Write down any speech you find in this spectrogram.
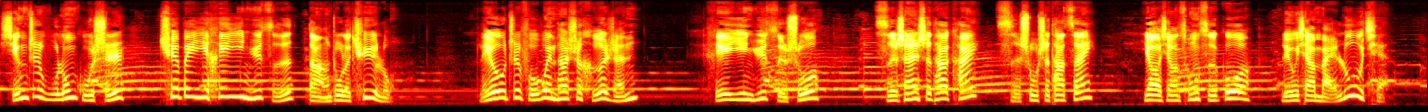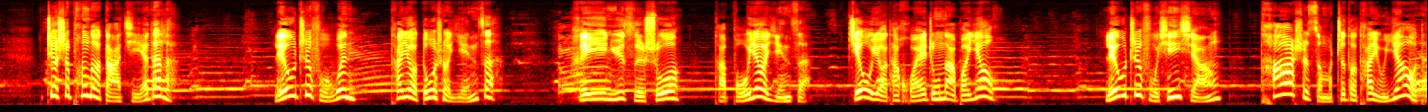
行至五龙谷时，却被一黑衣女子挡住了去路。刘知府问他是何人，黑衣女子说：“此山是他开，此树是他栽，要想从此过，留下买路钱。这是碰到打劫的了。”刘知府问他要多少银子，黑衣女子说：“他不要银子，就要他怀中那包药。”刘知府心想：他是怎么知道他有药的？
